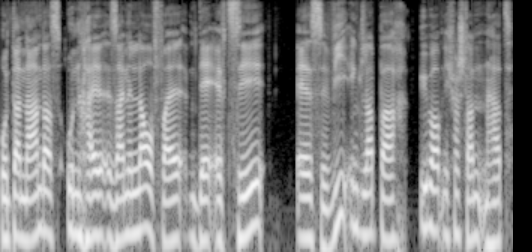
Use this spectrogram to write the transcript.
Und dann nahm das Unheil seinen Lauf, weil der FC es wie in Gladbach überhaupt nicht verstanden hat,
